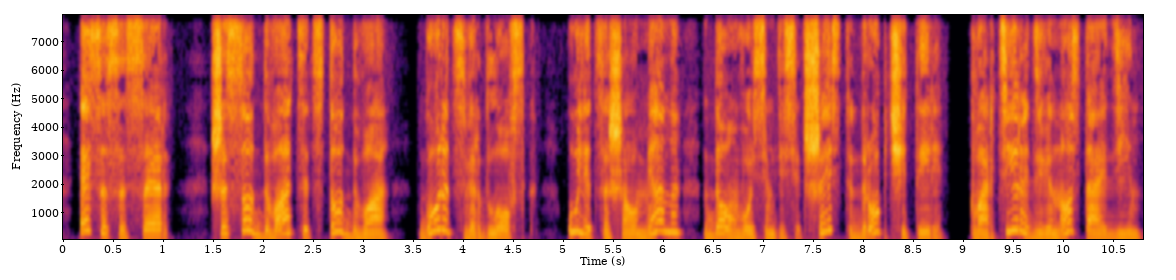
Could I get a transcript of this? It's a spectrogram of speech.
— СССР, 620-102, город Свердловск, улица Шаумяна, дом 86, дробь 4, квартира 91.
